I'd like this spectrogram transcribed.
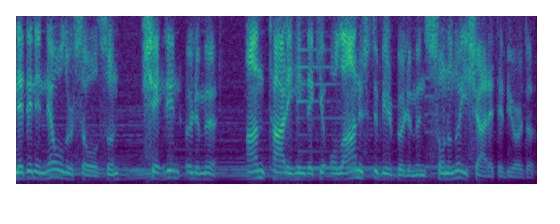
Nedeni ne olursa olsun, şehrin ölümü an tarihindeki olağanüstü bir bölümün sonunu işaret ediyordu.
